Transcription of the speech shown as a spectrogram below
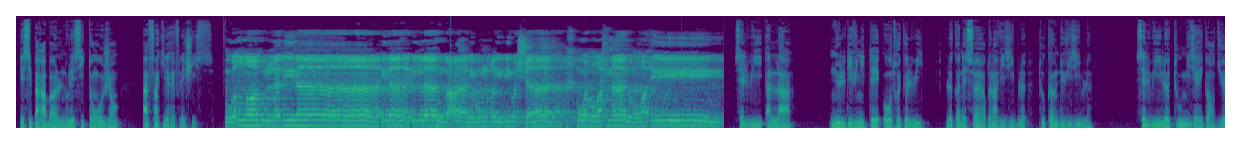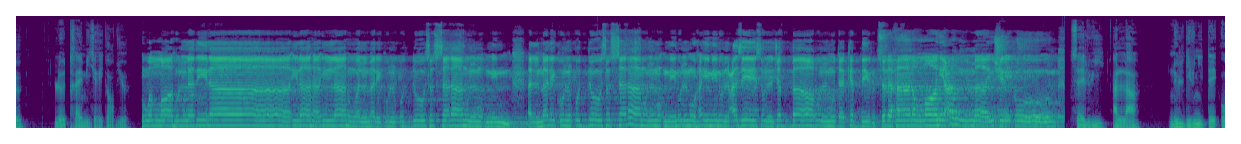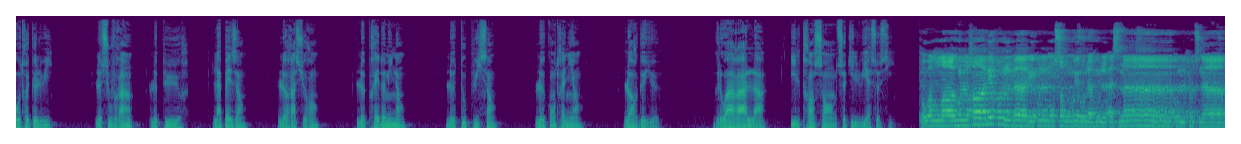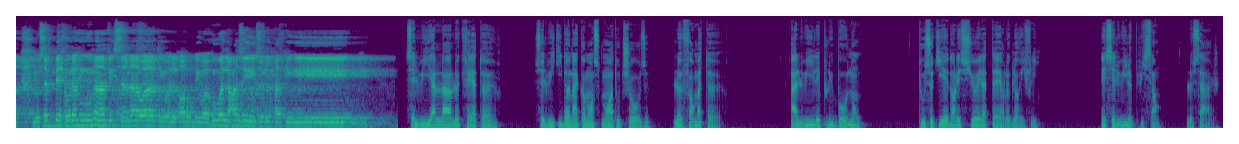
Et ces paraboles, nous les citons aux gens afin qu'ils réfléchissent. هو الله الذي لا إله إلا هو عالم الغيب والشهادة هو الرحمن الرحيم C'est lui, Allah, nulle divinité autre que lui, le connaisseur de l'invisible tout comme du visible. C'est lui le tout miséricordieux, le très miséricordieux. هو الله الذي لا إله إلا هو الملك القدوس السلام المؤمن الملك القدوس السلام المؤمن المهيمن العزيز الجبار المتكبر سبحان الله عما يشركون C'est lui, Allah, nulle divinité autre que lui, le souverain, le pur, l'apaisant, le rassurant, le prédominant, le tout-puissant, le contraignant, l'orgueilleux. Gloire à Allah, il transcende ce qui lui associe. هو الله الخالق البارئ المصور له الأسماء الحسنى يسبح له ما في السماوات والأرض وهو العزيز الحكيم C'est lui, Allah, le Créateur, celui qui donne un commencement à toute chose, le Formateur. À lui les plus beaux noms, tout ce qui est dans les cieux et la terre le glorifie, et c'est lui le puissant, le sage.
